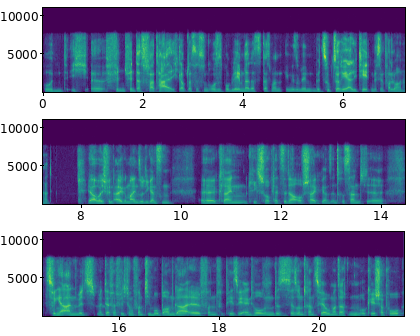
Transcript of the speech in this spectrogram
Und ich äh, finde find das fatal. Ich glaube, das ist ein großes Problem da, dass, dass man irgendwie so den Bezug zur Realität ein bisschen verloren hat. Ja, aber ich finde allgemein so die ganzen äh, kleinen Kriegsschauplätze da auf Schalke ganz interessant. Äh, es fing ja an mit, mit der Verpflichtung von Timo Baumgartel von PSW Eindhoven. Das ist ja so ein Transfer, wo man sagt, hm, okay, Chapeau,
